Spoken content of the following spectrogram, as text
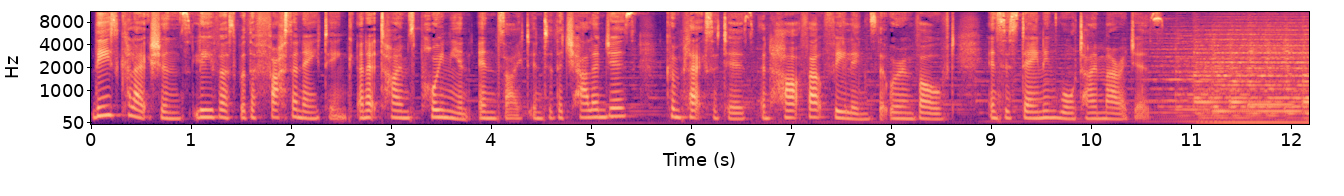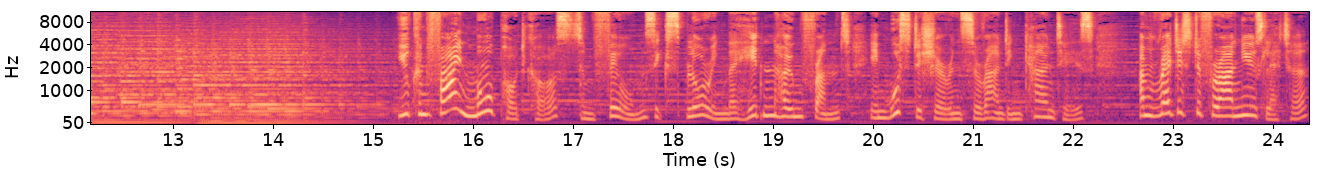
These collections leave us with a fascinating and at times poignant insight into the challenges, complexities, and heartfelt feelings that were involved in sustaining wartime marriages. You can find more podcasts and films exploring the hidden home front in Worcestershire and surrounding counties and register for our newsletter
